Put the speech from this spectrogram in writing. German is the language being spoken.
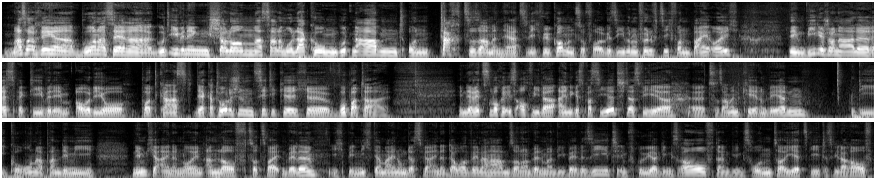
Masatrea, buonasera, good evening, shalom, assalamu alaikum, guten Abend und Tag zusammen. Herzlich willkommen zur Folge 57 von Bei euch, dem Videojournale respektive dem Audio-Podcast der katholischen Citykirche Wuppertal. In der letzten Woche ist auch wieder einiges passiert, dass wir hier äh, zusammenkehren werden. Die Corona-Pandemie nimmt ja einen neuen Anlauf zur zweiten Welle. Ich bin nicht der Meinung, dass wir eine Dauerwelle haben, sondern wenn man die Welle sieht, im Frühjahr ging es rauf, dann ging es runter, jetzt geht es wieder rauf.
